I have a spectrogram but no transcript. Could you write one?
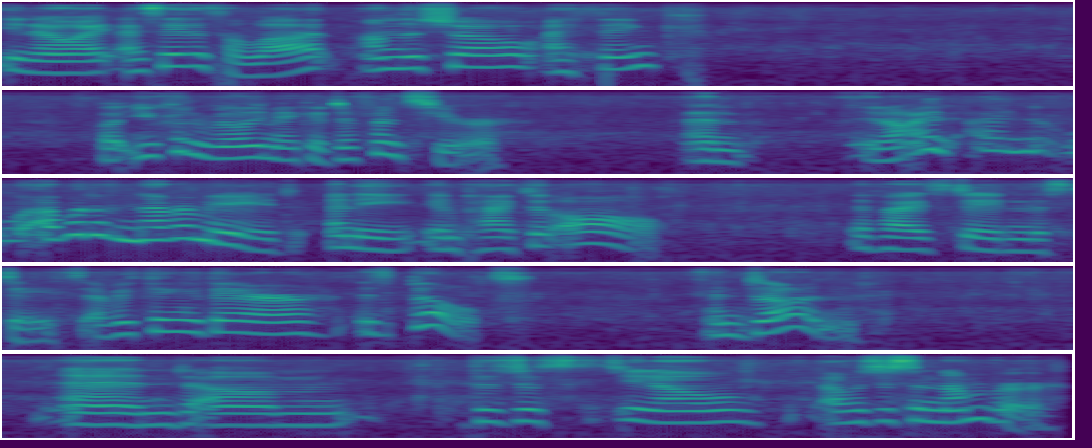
you know, I, I say this a lot on the show, I think. But you can really make a difference here. And, you know, I, I, I would have never made any impact at all if I had stayed in the States. Everything there is built and done. And um, there's just, you know, I was just a number.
